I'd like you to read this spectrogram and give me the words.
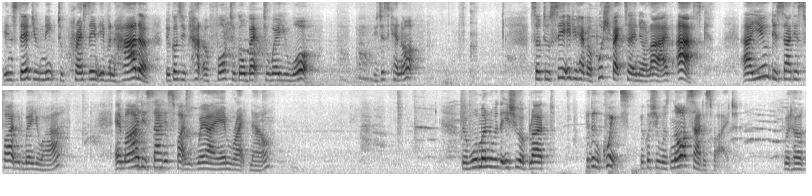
Instead, you need to press in even harder because you can't afford to go back to where you were. You just cannot. So, to see if you have a push factor in your life, ask are you dissatisfied with where you are? Am I dissatisfied with where I am right now? The woman with the issue of blood didn't quit because she was not satisfied with her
